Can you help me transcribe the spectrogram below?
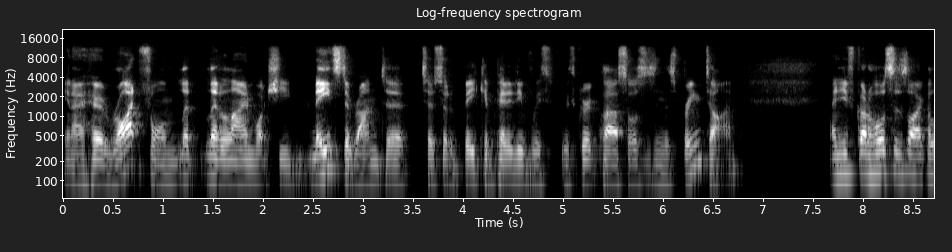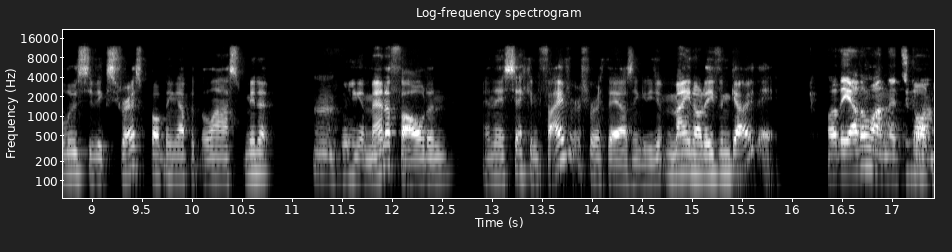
you know, her right form, let, let alone what she needs to run to to sort of be competitive with with group class horses in the springtime. and you've got horses like Elusive Express bobbing up at the last minute, Mm. winning a manifold, and and they're second favourite for a thousand. It may not even go there. Well, the other one that's gone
